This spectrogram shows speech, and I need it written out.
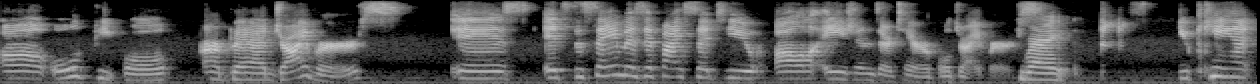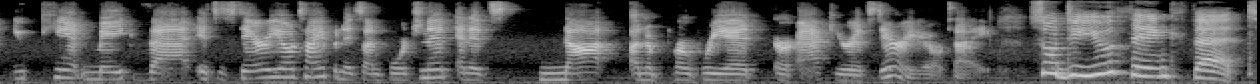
all old people are bad drivers is it's the same as if I said to you all Asians are terrible drivers. Right. You can't you can't make that it's a stereotype and it's unfortunate and it's not an appropriate or accurate stereotype. So, do you think that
